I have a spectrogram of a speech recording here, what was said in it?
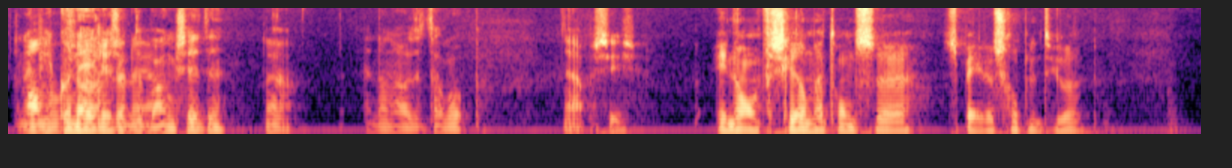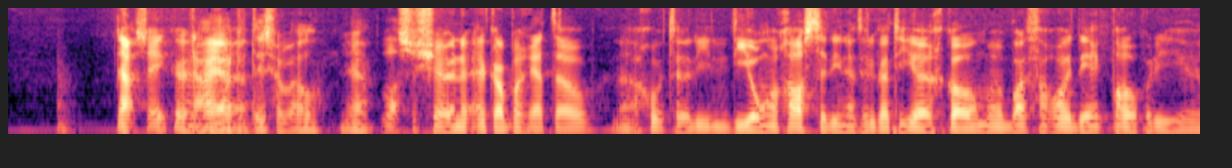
heb je Manhoef Cornelis op de bank zitten. Ja. En dan houdt het al op. Ja, precies. Enorm verschil met onze spelersgroep natuurlijk. Ja, zeker. Nou ja, dat is er wel. Ja. Lasse Schöne, Edgar Barretto. Nou goed, die, die jonge gasten die natuurlijk uit de jeugd komen. Bart van Rooij, Dirk Proper, die, eh,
